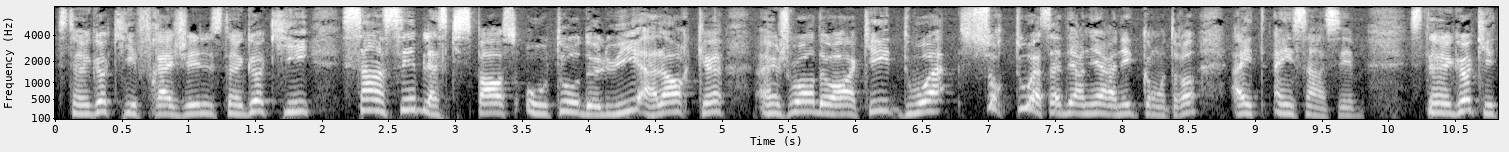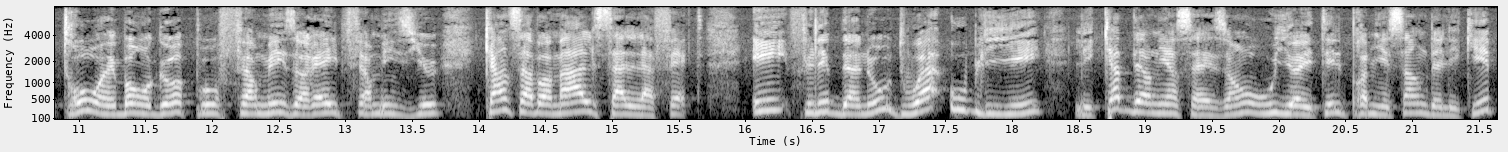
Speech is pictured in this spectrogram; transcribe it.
c'est un gars qui est fragile, c'est un gars qui est sensible à ce qui se passe autour de lui, alors qu'un joueur de hockey doit, surtout à sa dernière année de contrat, être insensible. C'est un gars qui est trop un bon gars pour fermer les oreilles fermer les yeux. Quand ça va mal, ça l'affecte. Et Philippe Dano doit oublier les quatre dernières saisons où il a été le premier centre de l'équipe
